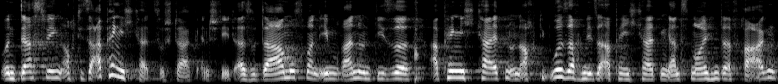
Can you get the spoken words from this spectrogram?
und deswegen auch diese Abhängigkeit so stark entsteht. Also da muss man eben ran und diese Abhängigkeiten und auch die Ursachen dieser Abhängigkeiten ganz neu hinterfragen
